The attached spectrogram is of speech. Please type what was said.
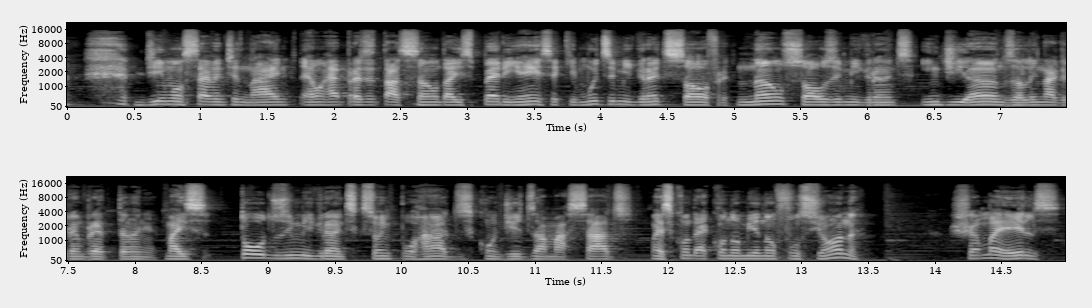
Demon 79 é uma representação da experiência que muitos imigrantes sofrem, não só os imigrantes indianos ali na Grã-Bretanha, mas todos os imigrantes que são empurrados, escondidos, amassados. Mas quando a economia não funciona, chama eles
